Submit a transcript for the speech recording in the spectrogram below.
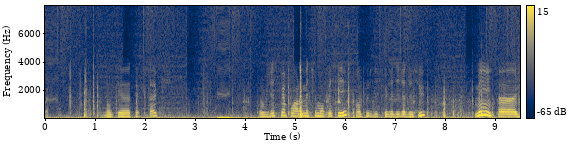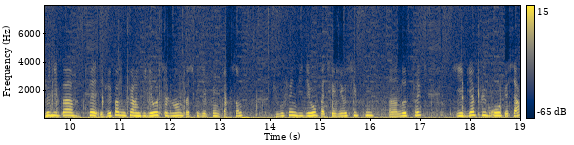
ouais. Donc euh, tac tac. Donc j'espère pouvoir la mettre sur mon PC en plus de ce que j'ai déjà dessus. Mais euh, je dis pas, je, vais pas vous faire une vidéo seulement parce que j'ai pris une carte son. Je vous fais une vidéo parce que j'ai aussi pris un autre truc qui est bien plus gros que ça.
